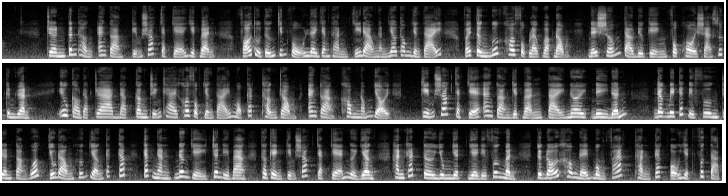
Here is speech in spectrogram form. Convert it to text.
Trên tinh thần an toàn, kiểm soát chặt chẽ dịch bệnh, Phó Thủ tướng Chính phủ Lê Văn Thành chỉ đạo ngành giao thông vận tải phải từng bước khôi phục lại hoạt động để sớm tạo điều kiện phục hồi sản xuất kinh doanh. Yêu cầu đặt ra là cần triển khai khôi phục vận tải một cách thận trọng, an toàn, không nóng dội, kiểm soát chặt chẽ an toàn dịch bệnh tại nơi đi đến, Đặc biệt các địa phương trên toàn quốc chủ động hướng dẫn các cấp, các ngành, đơn vị trên địa bàn thực hiện kiểm soát chặt chẽ người dân, hành khách từ dùng dịch về địa phương mình, tuyệt đối không để bùng phát thành các ổ dịch phức tạp.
